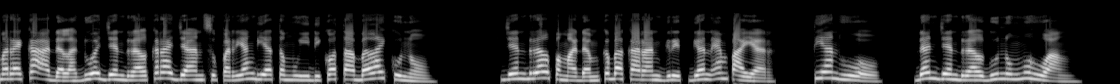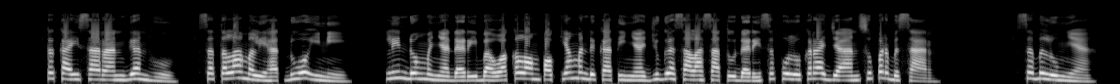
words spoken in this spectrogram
Mereka adalah dua jenderal kerajaan super yang dia temui di kota Balai Kuno. Jenderal Pemadam Kebakaran Great Gun Empire, Tian Huo, dan Jenderal Gunung Muhuang. Kekaisaran Ganhu. Setelah melihat duo ini, Lindung menyadari bahwa kelompok yang mendekatinya juga salah satu dari sepuluh kerajaan super besar. Sebelumnya,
